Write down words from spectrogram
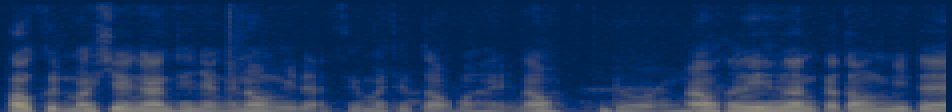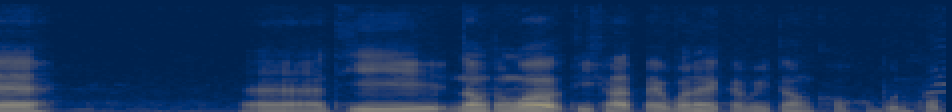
เผาขึ้นมาเคลียร์งานแทนหยังให้น้องนี่แหละซื้อไม้ถือตอกมาให้เนาะโดยเอาทั้งนี้ทั้งนั้นก็ต้องมีแต่อ่าที่น้องต้องว่าที่ขาดไปว่าได้ก็ไม่ต้องขอขอบคุณขอบ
